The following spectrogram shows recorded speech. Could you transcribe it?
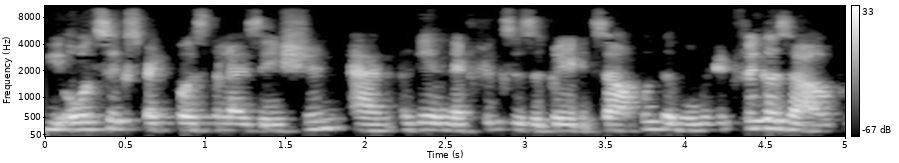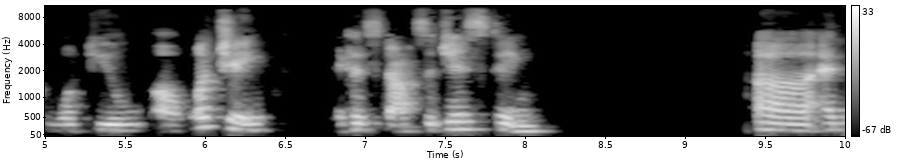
we also expect personalization. And again, Netflix is a great example. The moment it figures out what you are watching, it'll start suggesting. Uh, and,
